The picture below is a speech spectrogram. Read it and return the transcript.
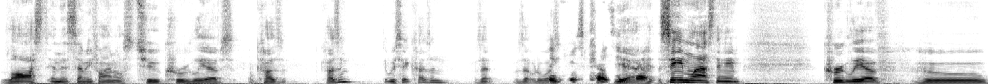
lost in the semifinals to Krugliev's cousin. Cousin? Did we say cousin? Was that was that what it I was? think it was cousin. Yeah, same last name. Krugliev, who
